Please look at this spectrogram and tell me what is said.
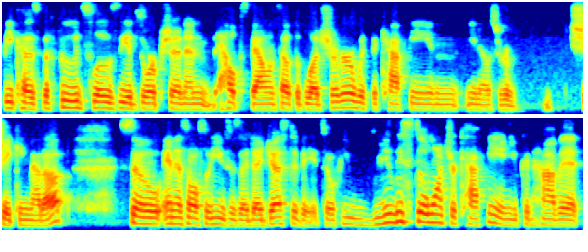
because the food slows the absorption and helps balance out the blood sugar with the caffeine, you know, sort of shaking that up. So, and it's also used as a digestive aid. So, if you really still want your caffeine, you can have it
